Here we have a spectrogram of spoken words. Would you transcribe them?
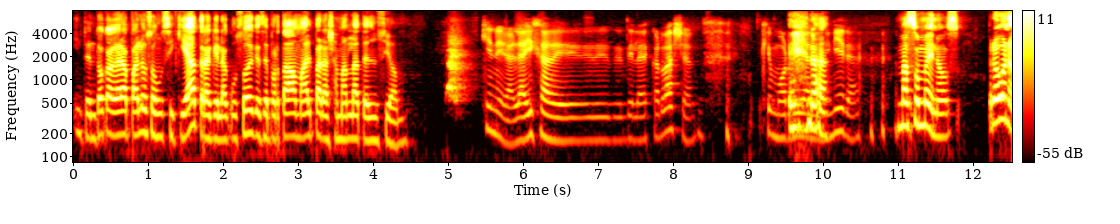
intentó cagar a palos a un psiquiatra que la acusó de que se portaba mal para llamar la atención. ¿Quién era? La hija de, de, de la Kardashian. Que mordía Era- la niñera. Más o menos. Pero bueno,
